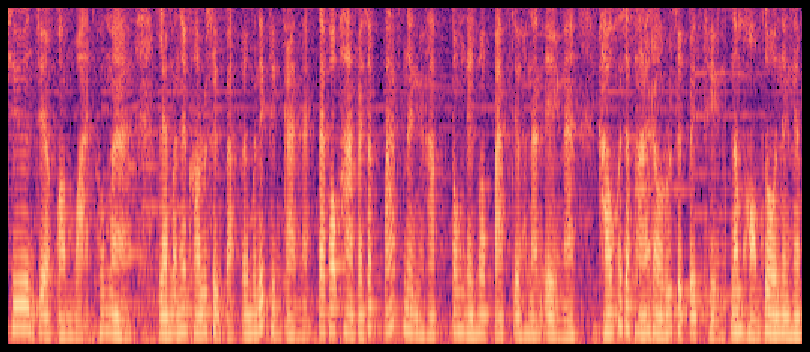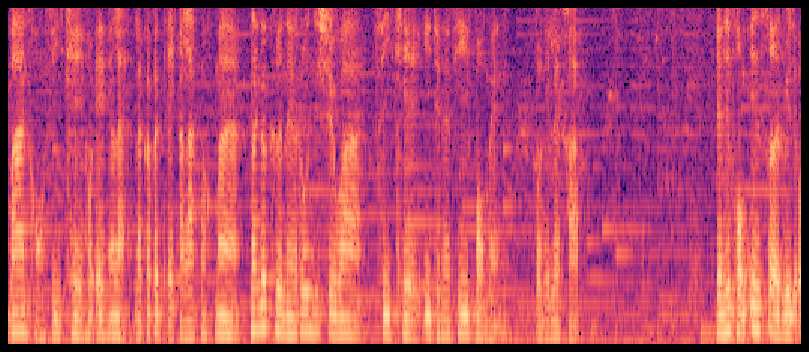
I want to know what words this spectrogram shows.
ชื่น เจอความหวานเข้ามา และมันให้ความรู้สึกแบบเออมันนึกถึงกันนะแต่พอผ่านไปสักแป๊บหนึ่งครับต้องเน้นว่าแป๊บเดียวเท่านั้นเองนะเขาก็จะพาให้เรารู้สึกไปถึงน้ำหอมตัวหนึ่งในบ้านของ CK เขาเองนั่นแหละ แล้วก็เป็นเอกลักษณ์มากๆ นั่นก็คือในรุ่นที่ชื่อว่า CK Eternity for Men ตัวนี้เลยครับ อย่างที่ผมอินเสิร์ตวิดีโอ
